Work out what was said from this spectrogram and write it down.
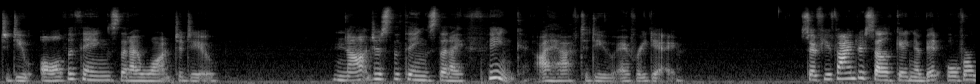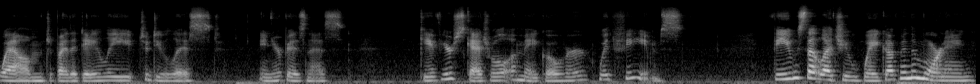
to do all the things that I want to do, not just the things that I think I have to do every day. So if you find yourself getting a bit overwhelmed by the daily to do list in your business, give your schedule a makeover with themes. Themes that let you wake up in the morning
